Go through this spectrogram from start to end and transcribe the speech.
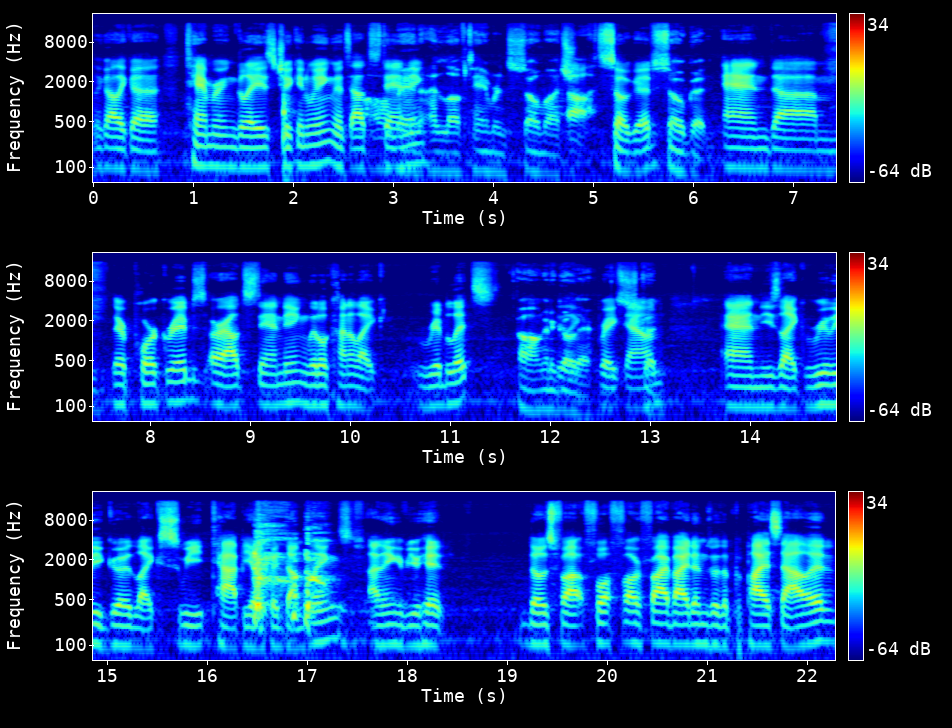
They got like a tamarind glazed chicken wing that's outstanding. Oh, man, I love tamarind so much. Oh, so good So good. and um, their pork ribs are outstanding. Little kind of like riblets. Oh, I'm gonna They, go like, there. break down. And these like really good like sweet tapioca dumplings. I think if you hit those four, four, four or five items with a papaya salad,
